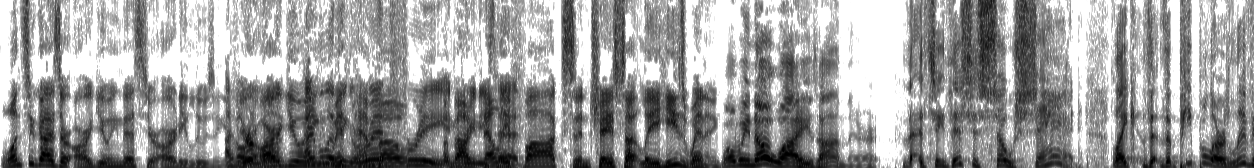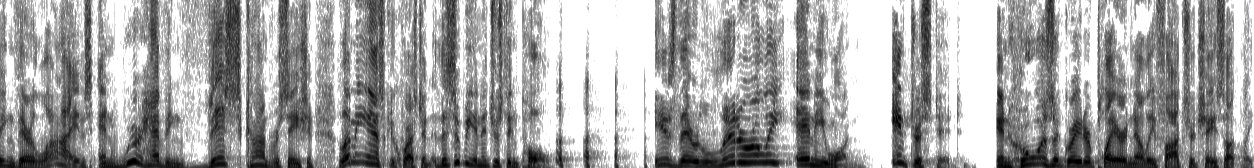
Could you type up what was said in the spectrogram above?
Once you guys are arguing this, you're already losing. If I've you're arguing I'm living with Hembo rent-free about Greeny's Nellie head. Fox and Chase Utley, he's winning. Well, we know why he's on there. See, this is so sad. Like the, the people are living their lives, and we're having this conversation. Let me ask a question. This would be an interesting poll. is there literally anyone interested in who was a greater player, Nellie Fox or Chase Utley?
